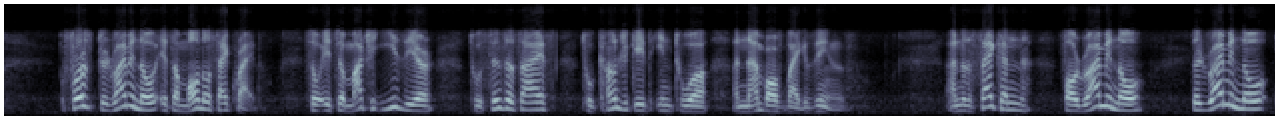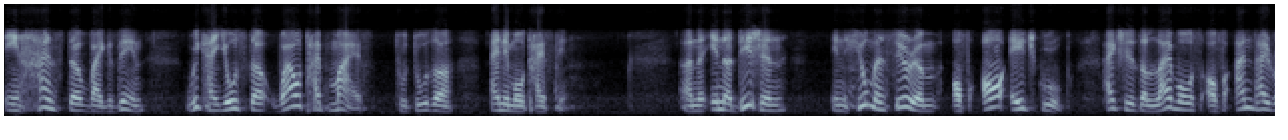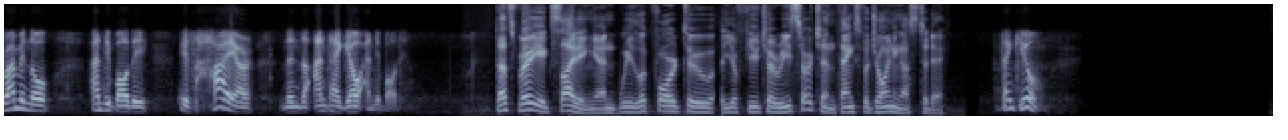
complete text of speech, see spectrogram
first, the is a monosaccharide, so it's much easier to synthesize, to conjugate into a, a number of vaccines. And the second, for rhamino, the rhamino enhanced vaccine, we can use the wild type mice to do the animal testing. And in addition, in human serum of all age group, actually the levels of anti-rhamino antibody is higher than the anti-gal antibody. That's very exciting, and we look forward to your future research, and thanks for joining us today. Thank you.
